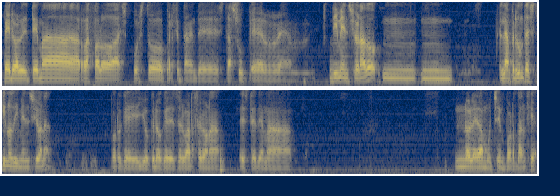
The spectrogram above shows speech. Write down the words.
pero el tema Rafa lo ha expuesto perfectamente, está súper eh, dimensionado. Mm, mm, la pregunta es quién lo dimensiona, porque yo creo que desde el Barcelona este tema no le da mucha importancia.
